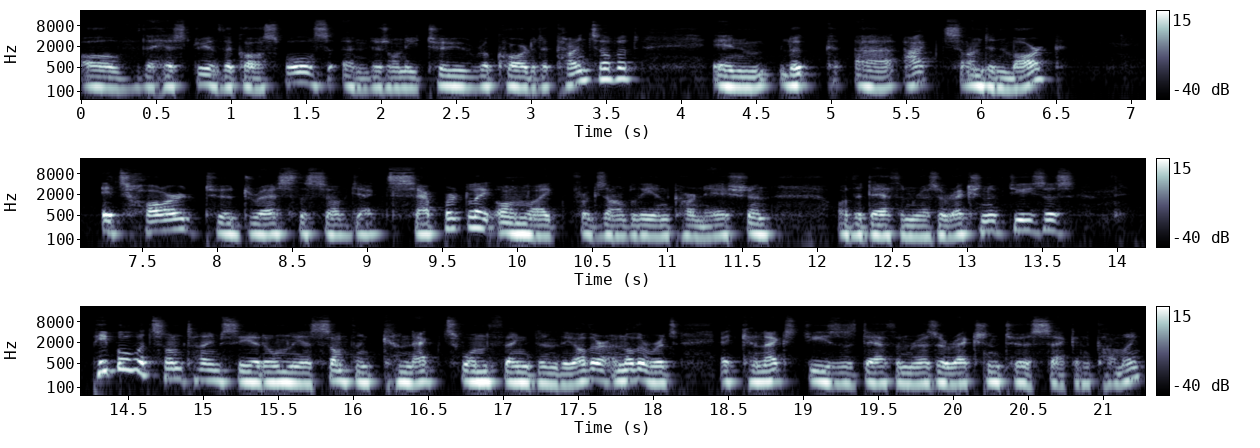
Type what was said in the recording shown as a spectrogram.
of the history of the Gospels, and there's only two recorded accounts of it in Luke, uh, Acts, and in Mark. It's hard to address the subject separately, unlike, for example, the incarnation or the death and resurrection of Jesus. People would sometimes see it only as something connects one thing to the other. In other words, it connects Jesus' death and resurrection to a second coming.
